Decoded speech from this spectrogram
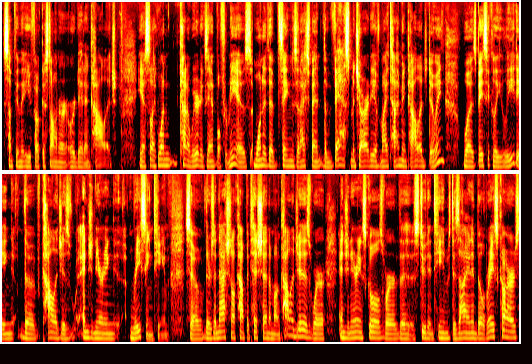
something that you focused on or, or did in college. Yeah. So like one kind of weird example for me is one of the things that I spent the vast majority of my time in college doing was basically leading the college's engineering racing team. So there's a national competition among colleges where engineering schools where the student teams design and build race cars.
